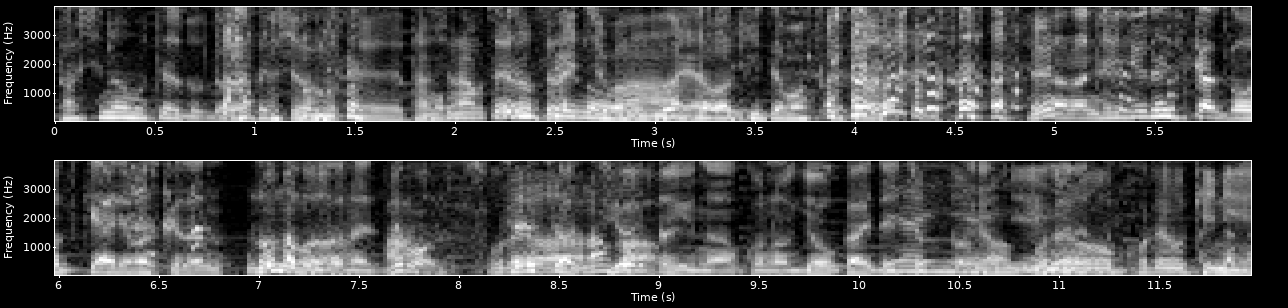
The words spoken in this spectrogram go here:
たしなむ程度であたしなむ程度。たしなむ程度ってのは一番怪しい先生の噂は聞いてます。けど あの20年近くお付き合いありますけど飲んだことないでも先生は強いというのはこの業界でちょっといやいやいいやこれをこれを機に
